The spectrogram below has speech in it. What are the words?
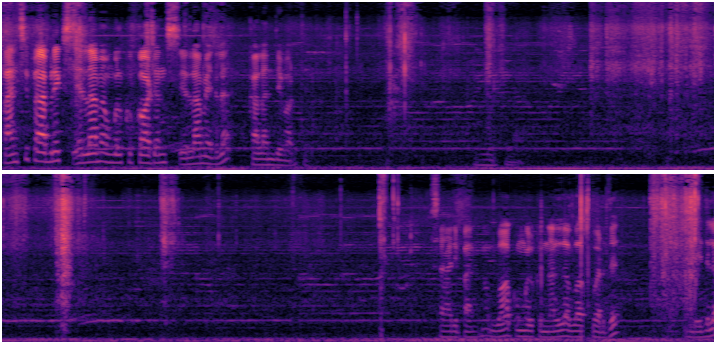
ஃபேன்சி ஃபேப்ரிக்ஸ் எல்லாமே உங்களுக்கு காட்டன்ஸ் எல்லாமே இதில் கலந்து வருது சாரி பாருங்க. ஒர்க் உங்களுக்கு நல்ல ஒர்க் வருது. இதில்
